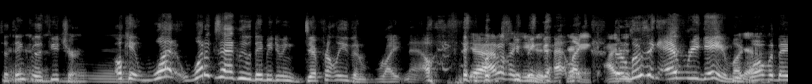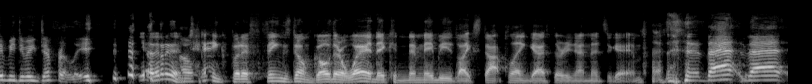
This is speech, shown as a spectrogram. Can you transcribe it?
to think for the future. Mm. Okay, what what exactly would they be doing differently than right now? Yeah, I don't think you doing need to that? Like tank. I they're just- losing every game. Like, Yeah. what would they be doing differently? Yeah, they don't need to So- tank, but if things don't go their way, they can then maybe like stop playing guys 39 minutes a game. that that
